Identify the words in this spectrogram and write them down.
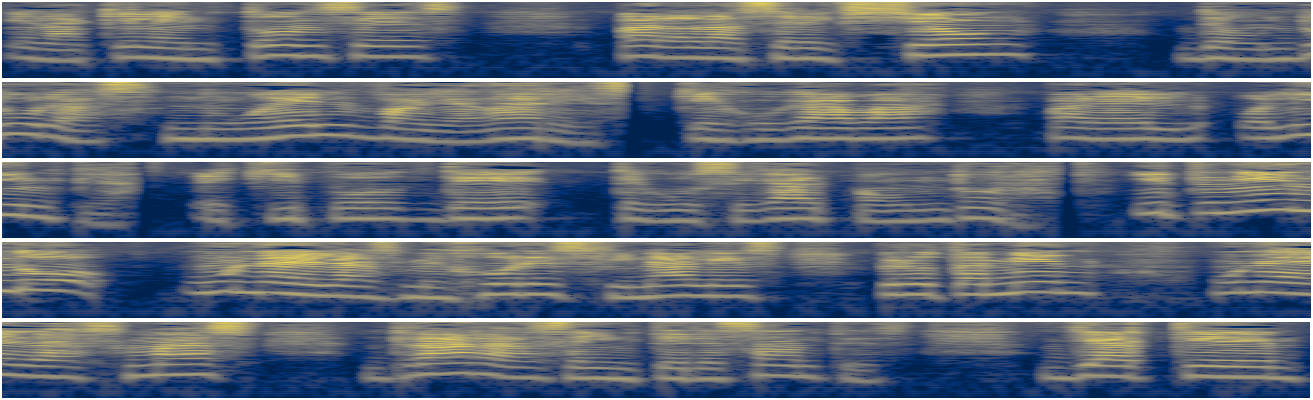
en aquel entonces para la selección de Honduras, Noel Valladares, que jugaba para el Olimpia, equipo de Tegucigalpa, Honduras. Y teniendo una de las mejores finales, pero también una de las más raras e interesantes, ya que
